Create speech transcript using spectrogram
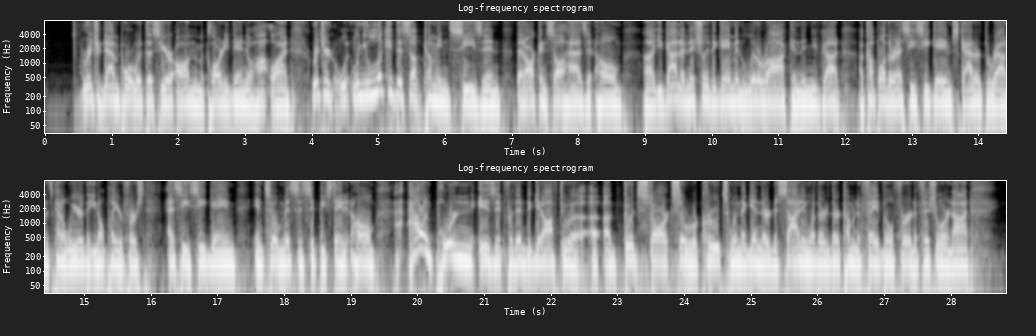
Richard Davenport with us here on the McLarty Daniel Hotline. Richard, w- when you look at this upcoming season that Arkansas has at home, uh, you got initially the game in Little Rock, and then you've got a couple other SEC games scattered throughout. It's kind of weird that you don't play your first SEC game until Mississippi State at home. H- how important is it for them to get off to a, a, a good start so recruits, when again they're deciding whether they're coming to Fayetteville for an official or not,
